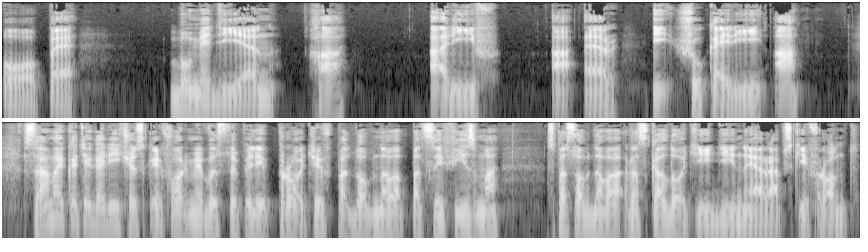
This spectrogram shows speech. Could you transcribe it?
ООП, Бумедиен, Ха, Ариф, АР и Шукайри А, в самой категорической форме выступили против подобного пацифизма, способного расколоть единый арабский фронт.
